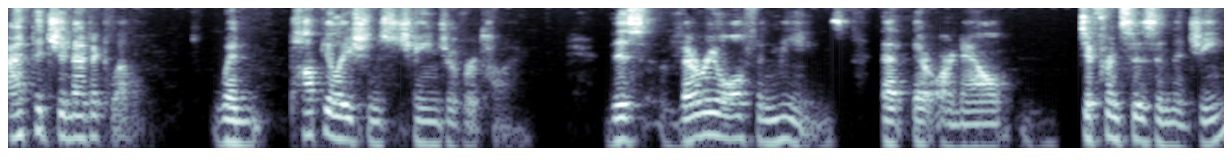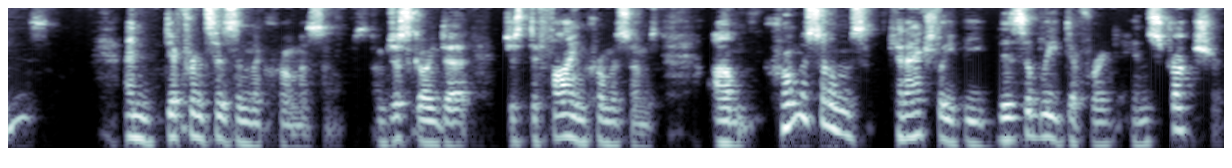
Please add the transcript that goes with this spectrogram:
at the genetic level, when populations change over time, this very often means that there are now differences in the genes and differences in the chromosomes. I'm just going to just define chromosomes. Um, chromosomes can actually be visibly different in structure.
